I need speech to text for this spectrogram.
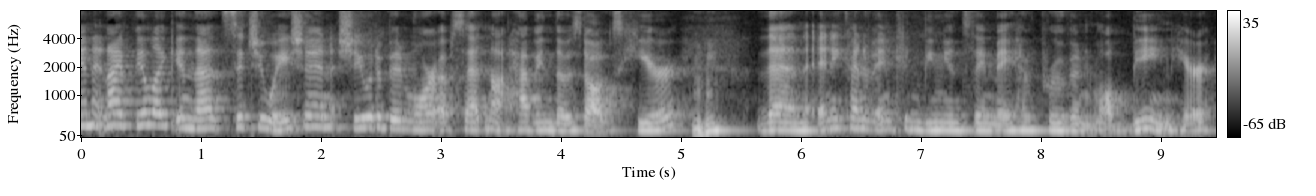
and, and I feel like in that situation, she would have been more upset not having those dogs here Mm-hmm. than any kind of inconvenience they may have proven while being here.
